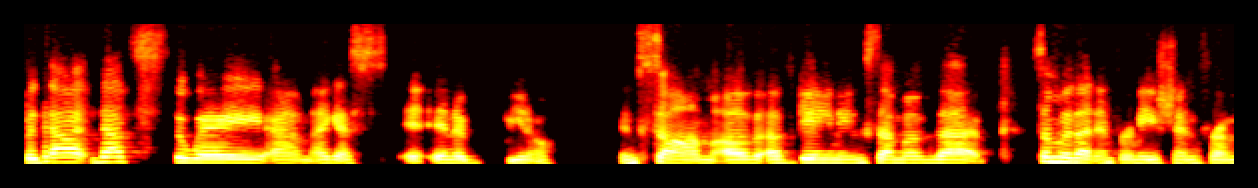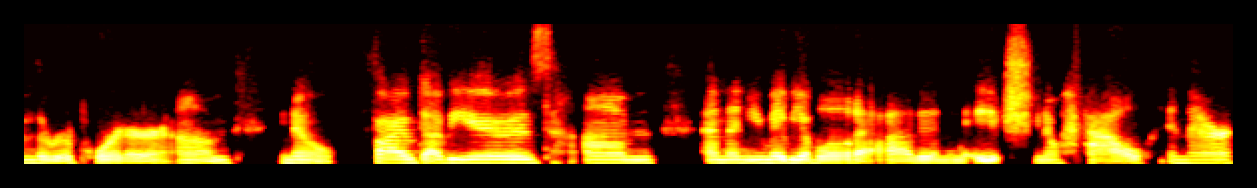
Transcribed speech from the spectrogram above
but that that's the way um, I guess in a you know in some of of gaining some of that some of that information from the reporter. Um, you know, five W's, um, and then you may be able to add in an H, you know, how in there,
